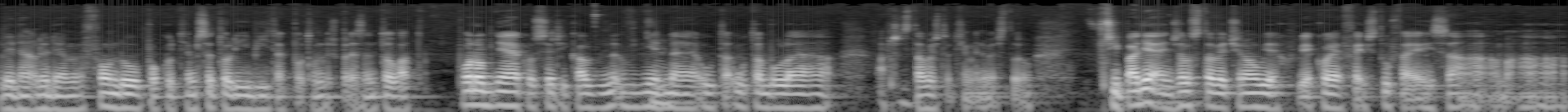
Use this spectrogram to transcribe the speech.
lidem, lidem ve fondu, pokud těm se to líbí, tak potom jdeš prezentovat podobně, jako si říkal v dní dne u, ta, u tabule a, a představuješ to těm investorům. V případě Angels to většinou je, jako je face to face a, a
